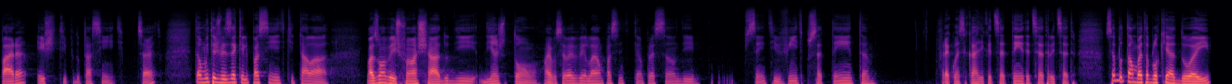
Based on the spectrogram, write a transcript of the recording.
para este tipo de paciente, certo? Então, muitas vezes é aquele paciente que está lá mais uma vez, foi um achado de, de angiotomo. Aí você vai ver lá é um paciente que tem uma pressão de 120 por 70, frequência cardíaca de 70, etc, etc. Você botar um beta-bloqueador aí,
